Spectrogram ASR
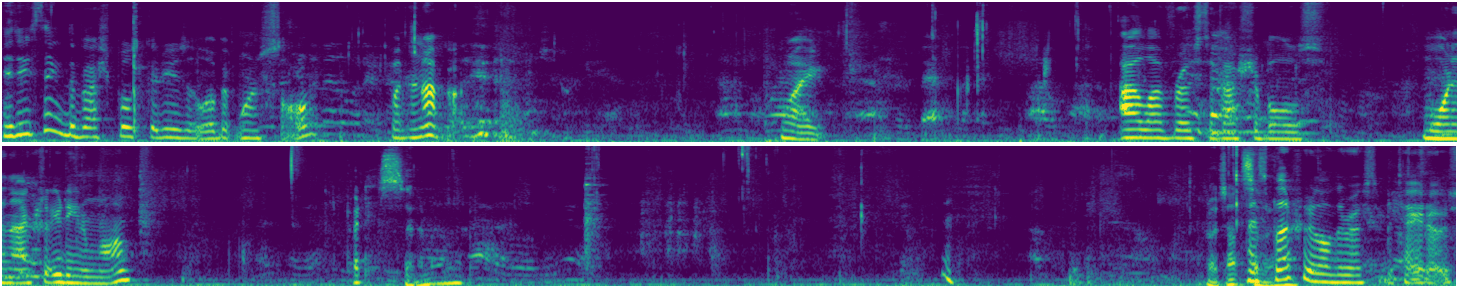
I do think the vegetables could use a little bit more salt, but they're not bad. Like, I love roasted vegetables more than actually eating them raw. Do I taste cinnamon? Hmm. Oh, no, it's not cinnamon. especially love the roasted potatoes.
